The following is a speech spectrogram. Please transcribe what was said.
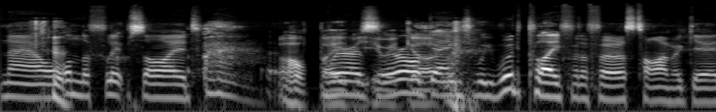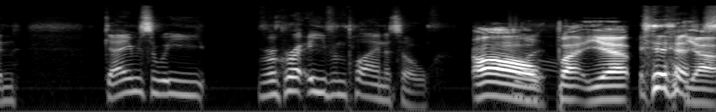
now. on the flip side, Oh, baby, whereas here there are go. games we would play for the first time again, games we regret even playing at all. Oh, Like- but yeah, yeah,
